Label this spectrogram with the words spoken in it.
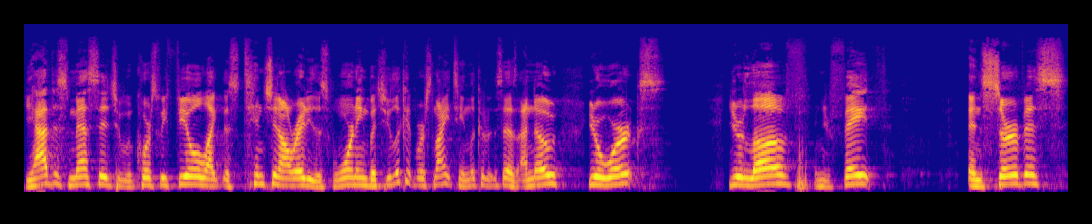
You have this message, of course, we feel like this tension already, this warning, but you look at verse 19, look at what it says. I know your works, your love, and your faith, and service,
